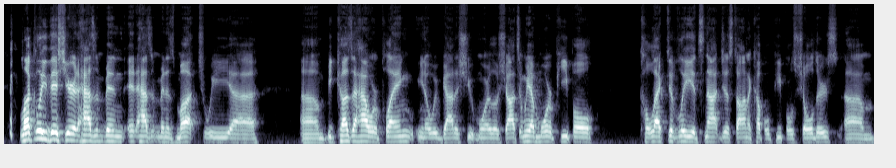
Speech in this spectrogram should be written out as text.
luckily this year it hasn't been it hasn't been as much. We uh, um, because of how we're playing, you know, we've got to shoot more of those shots, and we have more people collectively. It's not just on a couple people's shoulders. Um,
